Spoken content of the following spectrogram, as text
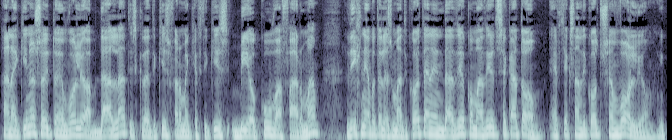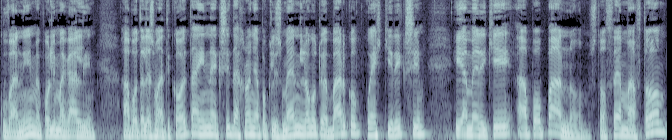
ανακοίνωσε ότι το εμβόλιο Αμπτάλα της κρατικής φαρμακευτικής BioCuva Pharma δείχνει αποτελεσματικότητα 92,2%. Έφτιαξαν δικό τους εμβόλιο. Οι Κουβανοί με πολύ μεγάλη αποτελεσματικότητα είναι 60 χρόνια αποκλεισμένοι λόγω του εμπάρκου που έχει κηρύξει η Αμερική από πάνω. Στο θέμα αυτό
